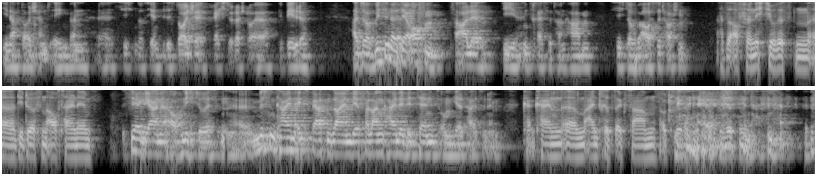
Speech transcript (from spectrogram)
die nach Deutschland irgendwann äh, sich interessieren für das deutsche Recht oder Steuergebilde. Also wir sind da sehr offen für alle, die Interesse daran haben, sich darüber auszutauschen. Also auch für Nichtjuristen, äh, die dürfen auch teilnehmen. Sehr gerne, auch Nichtjuristen. Äh, müssen keine Experten sein, wir verlangen keine Lizenz, um hier teilzunehmen. Kein, kein ähm, Eintrittsexamen, okay, das ist gut zu wissen. nein, nein.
